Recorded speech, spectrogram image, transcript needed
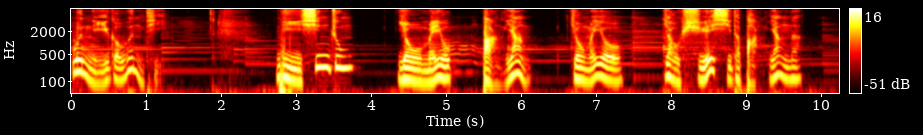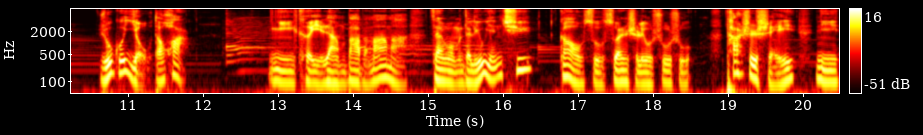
问你一个问题：你心中有没有榜样？有没有要学习的榜样呢？如果有的话，你可以让爸爸妈妈在我们的留言区告诉酸石榴叔叔，他是谁？你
